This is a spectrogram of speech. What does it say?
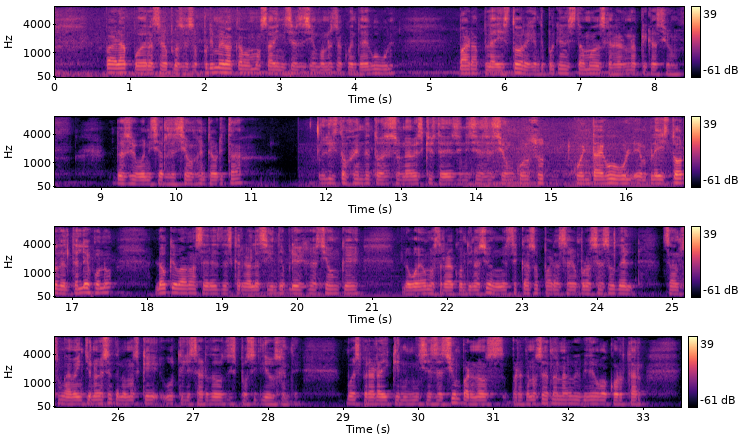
para poder hacer el proceso. Primero acá vamos a iniciar sesión con nuestra cuenta de Google para Play Store, gente, porque necesitamos descargar una aplicación. Entonces yo voy a iniciar sesión, gente, ahorita. Listo, gente, entonces una vez que ustedes inicien sesión con su cuenta de Google en Play Store del teléfono, lo que van a hacer es descargar la siguiente aplicación que lo voy a mostrar a continuación. En este caso, para hacer el proceso del Samsung A29 tenemos que utilizar dos dispositivos, gente. Voy a esperar ahí que inicie sesión para, para que no sea tan largo el video. Voy a cortar,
